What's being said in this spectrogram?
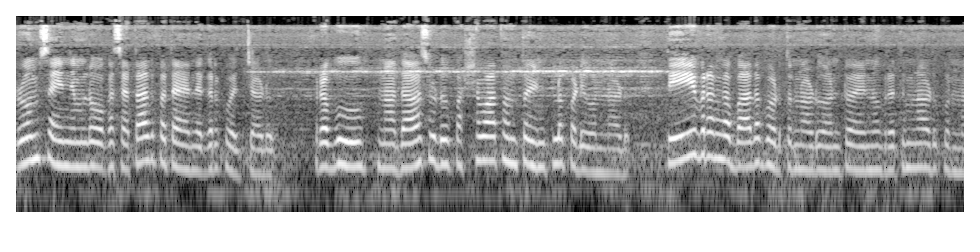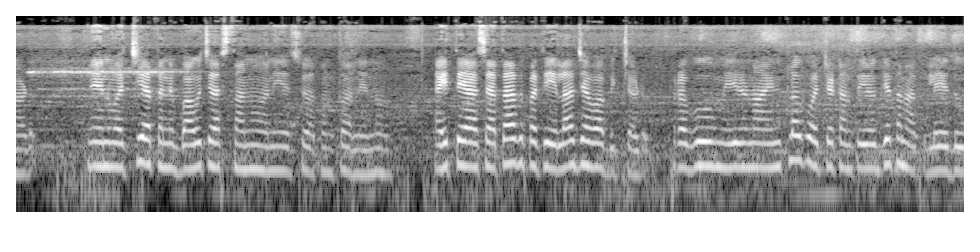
రోమ్ సైన్యంలో ఒక శతాధిపతి ఆయన దగ్గరకు వచ్చాడు. ప్రభు నా దాసుడు పక్షవాతంతో ఇంట్లో పడి ఉన్నాడు. తీవ్రంగా బాధపడుతున్నాడు అంటూ ఆయన బ్రతిమలాడుకున్నాడు. నేను వచ్చి అతన్ని బాగు చేస్తాను అని యేసు అతనితో నేను అయితే ఆ శతాధిపతి ఇలా జవాబిచ్చాడు. ప్రభు మీరు నా ఇంట్లోకి వచ్చేటంత యోగ్యత నాకు లేదు.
